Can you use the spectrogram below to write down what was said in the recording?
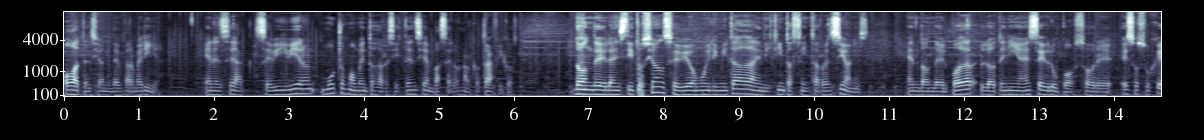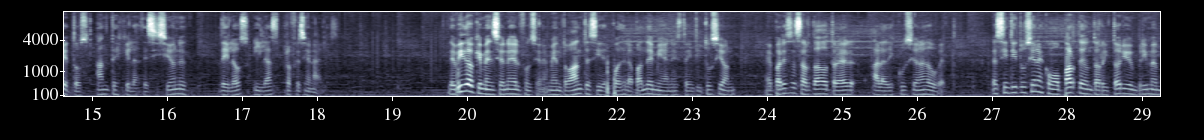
o atención de enfermería. En el SEAC se vivieron muchos momentos de resistencia en base a los narcotráficos, donde la institución se vio muy limitada en distintas intervenciones, en donde el poder lo tenía ese grupo sobre esos sujetos antes que las decisiones de los y las profesionales. Debido a que mencioné el funcionamiento antes y después de la pandemia en esta institución, me parece acertado traer a la discusión a Dubet. Las instituciones como parte de un territorio imprimen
